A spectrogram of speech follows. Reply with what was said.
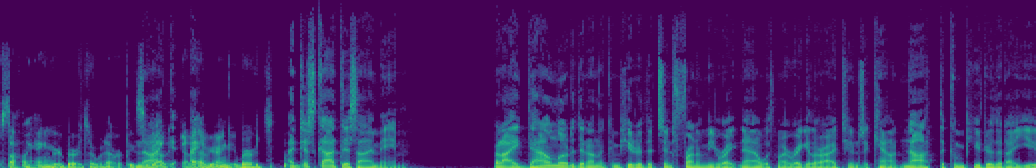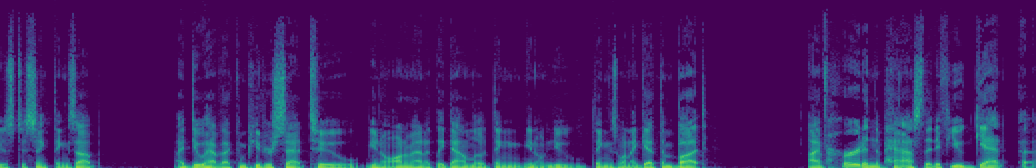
stuff like Angry Birds or whatever. Because No, you get- got to I- have your Angry Birds. I just got this iMAME, but I downloaded it on the computer that's in front of me right now with my regular iTunes account, not the computer that I use to sync things up. I do have that computer set to, you know, automatically download thing, you know, new things when I get them, but I've heard in the past that if you get a,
